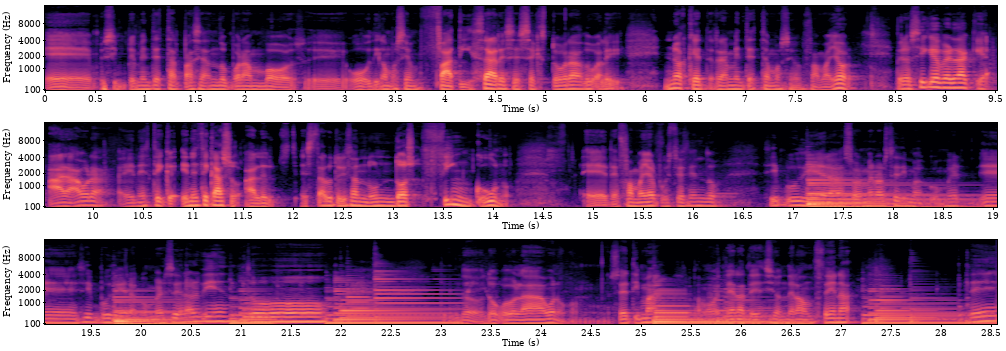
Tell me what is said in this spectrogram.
Eh, simplemente estar paseando por ambos, eh, o digamos enfatizar ese sexto grado, ¿vale? No es que realmente estemos en Fa mayor, pero sí que es verdad que a la hora, en este, en este caso, al estar utilizando un 2-5-1 eh, de Fa mayor, pues estoy haciendo si pudiera, sol menor séptima, comer, si pudiera converser al viento. Luego la, bueno, séptima, vamos a meter la tensión de la oncena de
